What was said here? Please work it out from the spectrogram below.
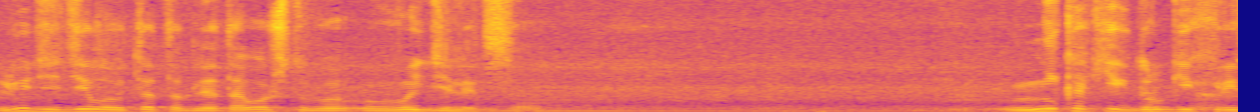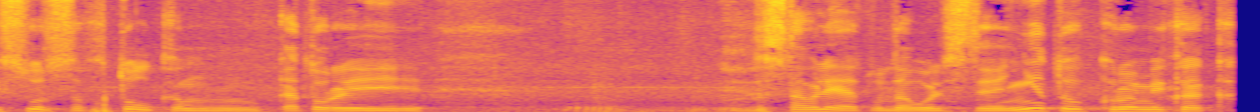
Люди делают это для того, чтобы выделиться. Никаких других ресурсов толком, которые доставляют удовольствие, нету, кроме как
